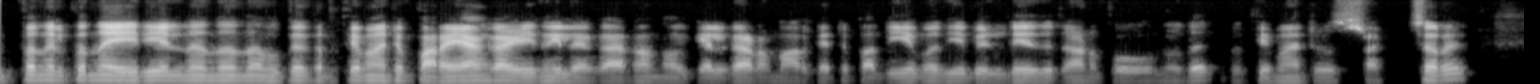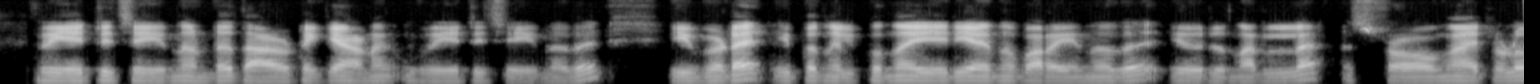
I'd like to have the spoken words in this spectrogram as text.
ഇപ്പം നിൽക്കുന്ന ഏരിയയിൽ നിന്ന് നമുക്ക് കൃത്യമായിട്ട് പറയാൻ കഴിയുന്നില്ല. കാരണം നോക്കിയാൽ കാരണം മാർക്കറ്റ് പതിയെ പതിയെ ബിൽഡ് ചെയ്തിട്ടാണ് പോകുന്നത്. കൃത്യമായിട്ടൊരു സ്ട്രക്ചർ ക്രിയേറ്റ് ചെയ്യുന്നുണ്ട്. താഴോട്ടേക്കാണ് ക്രിയേറ്റ് ചെയ്യുന്നത്. ഇവിടെ ഇപ്പം നിൽക്കുന്ന ഏരിയ എന്ന് പറയുന്നത് ഒരു നല്ല സ്ട്രോങ് ആയിട്ടുള്ള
